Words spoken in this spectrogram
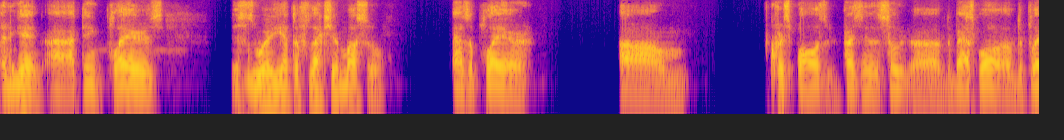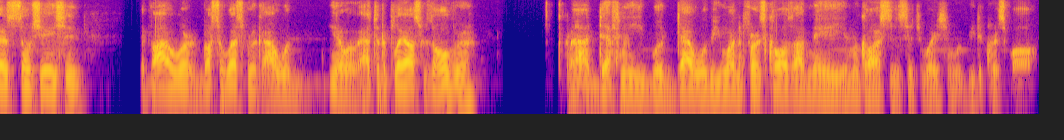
And again, I think players, this is where you have to flex your muscle as a player. Um, Chris Paul is president of the, uh, the basketball of the Players Association. If I were Russell Westbrook, I would, you know, after the playoffs was over, I definitely would. That would be one of the first calls I made in regards to the situation. Would be to Chris Paul.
